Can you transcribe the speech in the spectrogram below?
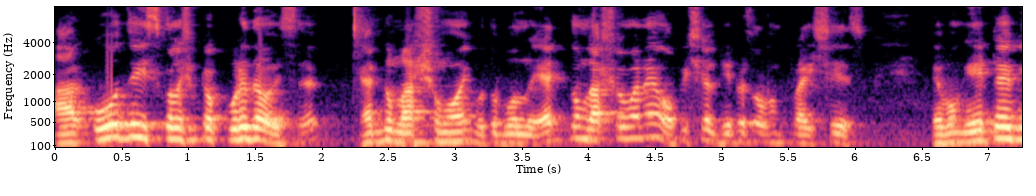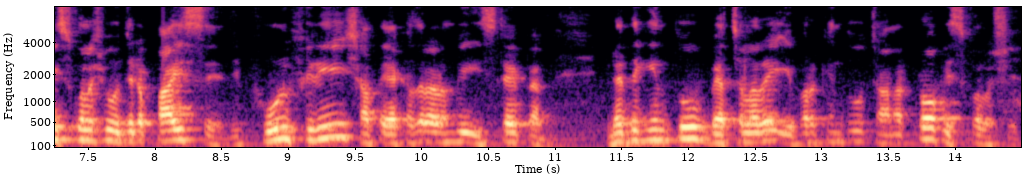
আর ও যে স্কলারশিপটা করে দেওয়া হয়েছে একদম লাস্ট সময় ও তো বলল একদম লাস্ট সময় মানে অফিসিয়াল ডেট তখন প্রায় শেষ। এবং এই টাইপ স্কলারশিপ ও যেটা পাইছে যে ফুল ফ্রি সাথে এক হাজার আরম্বি স্টাইপেন্ড এটাতে কিন্তু ব্যাচেলারে এবার কিন্তু চানা টপ স্কলারশিপ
